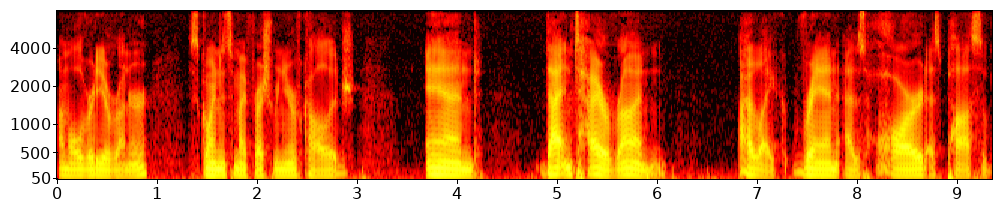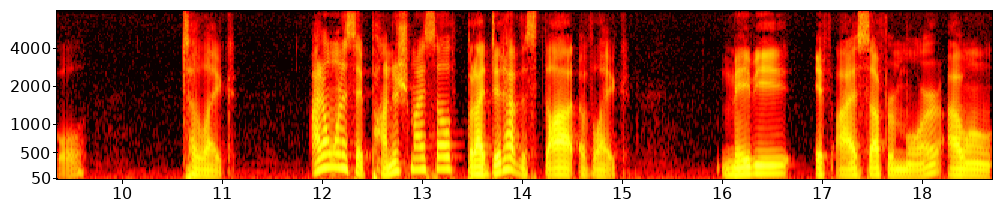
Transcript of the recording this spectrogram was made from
I'm already a runner. It's going into my freshman year of college. And that entire run, I like ran as hard as possible to like I don't want to say punish myself, but I did have this thought of like maybe if I suffer more, I won't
